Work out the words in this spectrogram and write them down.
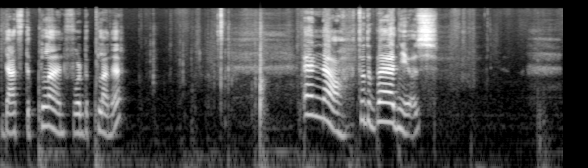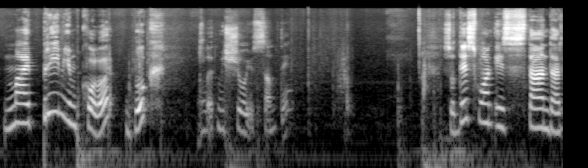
That's the plan for the planner. And now to the bad news my premium color book. Let me show you something. So this one is standard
